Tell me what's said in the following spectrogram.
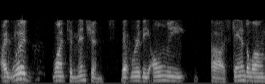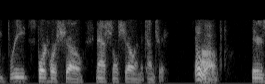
I would want to mention that we're the only uh, standalone breed sport horse show, national show in the country. Oh wow! Um, there's,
